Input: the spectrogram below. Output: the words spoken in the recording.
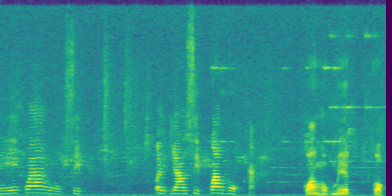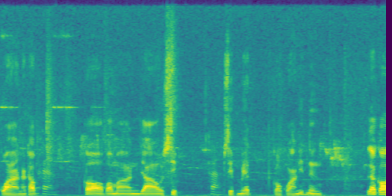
นี้กว้าง10เอ้ยยาว10กว้าง6ค่ะกว้าง 6 เมตรกว่าๆนะครับ ค่ะก็ประมาณยาว 10 ค่ะ10 เมตรกว่าๆนิดนึง แล้วก็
